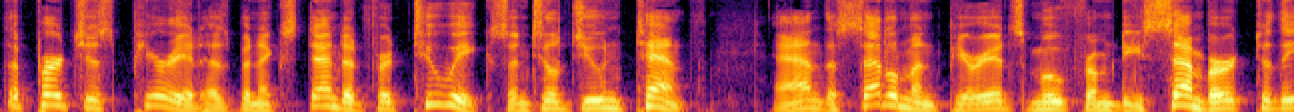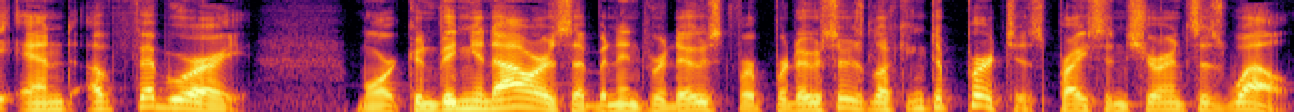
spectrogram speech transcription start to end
The purchase period has been extended for two weeks until June 10th, and the settlement periods moved from December to the end of February. More convenient hours have been introduced for producers looking to purchase price insurance as well.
